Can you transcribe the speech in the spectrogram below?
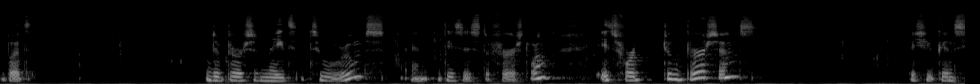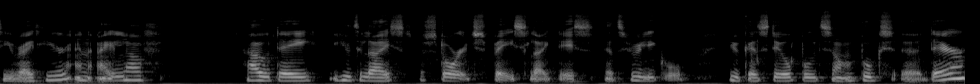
but the person made two rooms and this is the first one. It's for two persons, as you can see right here. And I love how they utilized storage space like this. That's really cool you can still put some books uh, there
